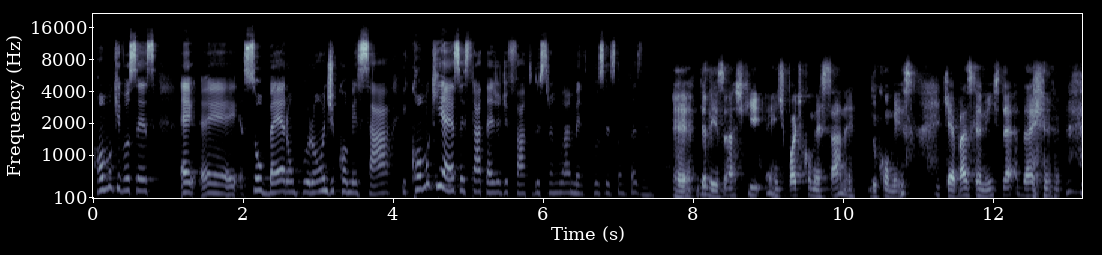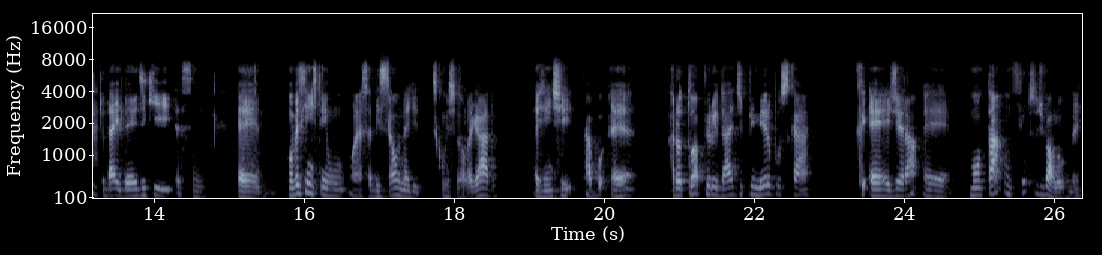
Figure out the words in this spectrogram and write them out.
como que vocês é, é, souberam por onde começar e como que é essa estratégia de fato do estrangulamento que vocês estão fazendo. É, beleza, acho que a gente pode começar, né, do começo, que é basicamente da, da, da ideia de que, assim, é, uma vez que a gente tem um, essa missão né, de descomissionar o legado, a gente é, adotou a prioridade de primeiro buscar é, gerar, é, montar um fluxo de valor. Né?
